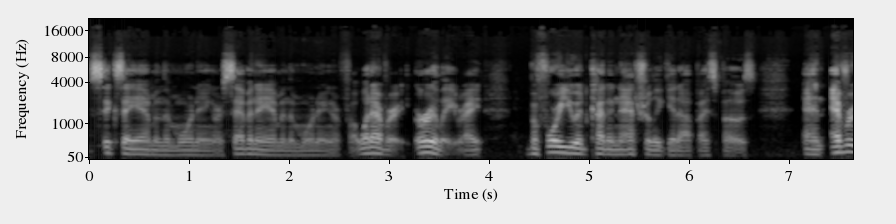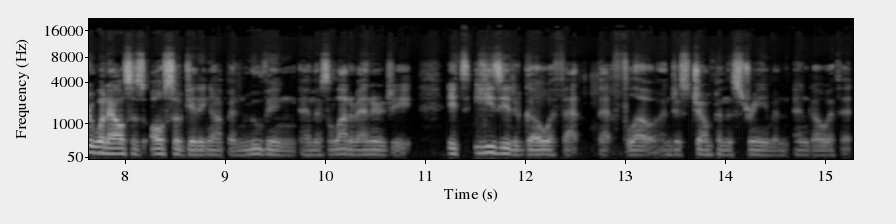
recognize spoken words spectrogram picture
6 a.m. in the morning or 7 a.m. in the morning or whatever early, right? Before you would kind of naturally get up, I suppose. And everyone else is also getting up and moving, and there's a lot of energy. It's easy to go with that that flow and just jump in the stream and, and go with it.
